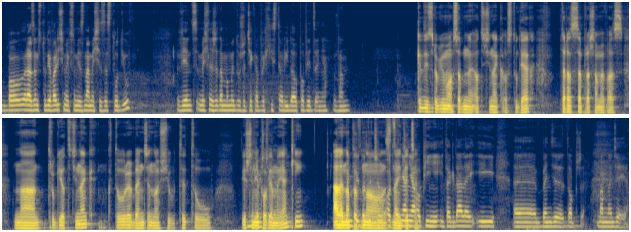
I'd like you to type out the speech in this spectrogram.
bo razem studiowaliśmy i w sumie znamy się ze studiów, więc myślę, że tam mamy dużo ciekawych historii do opowiedzenia wam. kiedyś zrobimy osobny odcinek o studiach. Teraz zapraszamy Was na drugi odcinek, który będzie nosił tytuł. Jeszcze Nie nie, wiem jeszcze powiemy jaki. jaki, ale na pewno znajdziecie. opinii i tak dalej i e, będzie dobrze, mam nadzieję.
